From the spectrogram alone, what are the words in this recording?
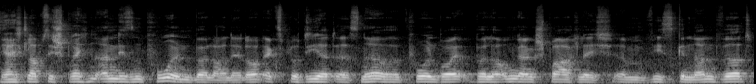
Ja, ich glaube, Sie sprechen an diesen Polenböller, der dort explodiert ist. Ne? Also Polenböller umgangssprachlich, ähm, wie es genannt wird.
